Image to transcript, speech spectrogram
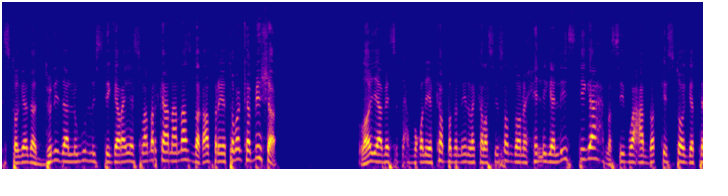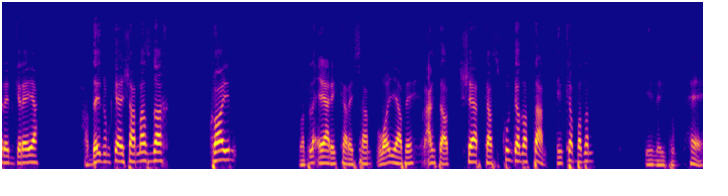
stogada dunida lagu listigaraya islamarkaana nasdaq afar iyo tobanka bisha. Loo yaabay saddex boqol iyo ka badan in la kala siisan doono xilliga liistiga nasiib waxaan dadka stooga tareedgareeya. Haddaydun ka heshaan nasdaq bitcoin waad la ciyaari karaysaan. Loo yaabee lacagta aad sheerkaas ku gadataan. In ka badan inaydun hee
